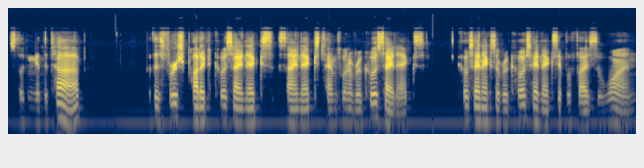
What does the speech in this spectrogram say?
So looking at the top, for this first product, cosine x sine x times 1 over cosine x, cosine x over cosine x simplifies to 1,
